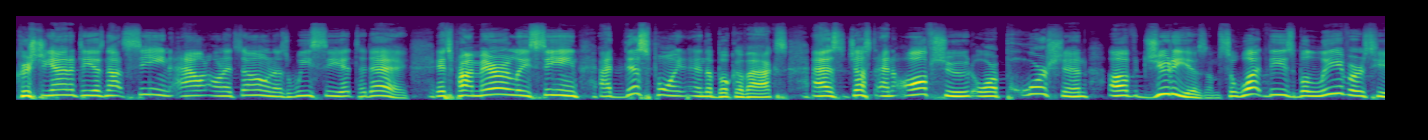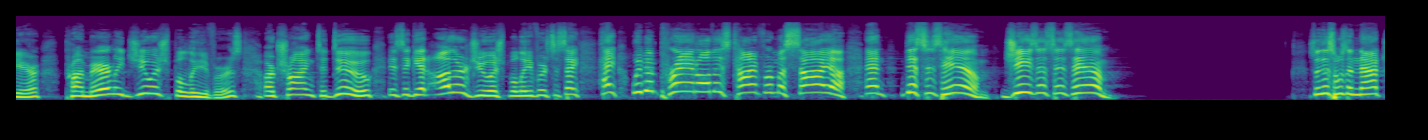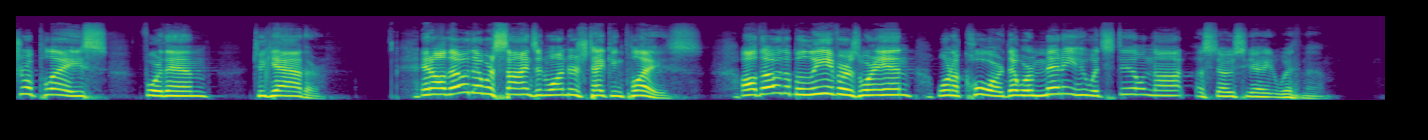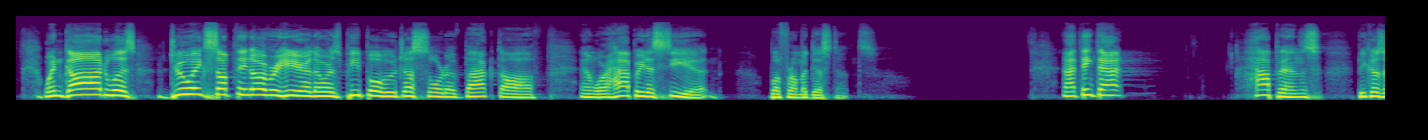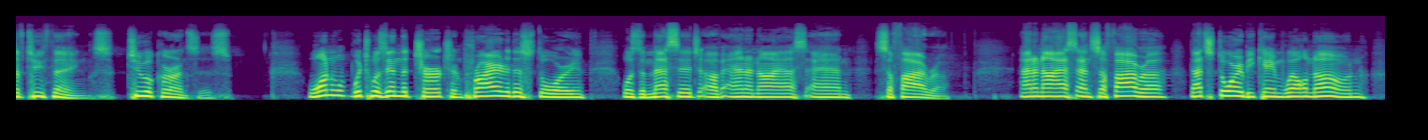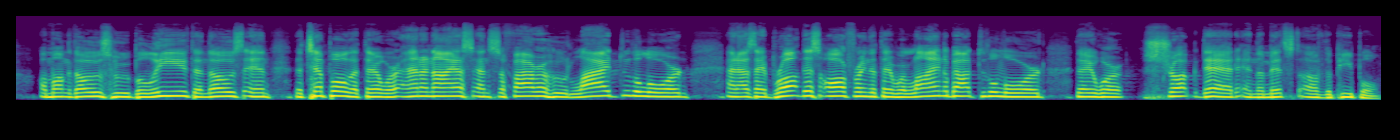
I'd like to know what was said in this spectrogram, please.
Christianity is not seen out on its own as we see it today. It's primarily seen at this point in the book of Acts as just an offshoot or a portion of Judaism. So, what these believers here, primarily Jewish believers, are trying to do is to get other Jewish believers to say, hey, we've been praying all this time for Messiah, and this is Him. Jesus is Him. So, this was a natural place for them to gather. And although there were signs and wonders taking place, Although the believers were in one accord, there were many who would still not associate with them. When God was doing something over here, there was people who just sort of backed off and were happy to see it, but from a distance. And I think that happens because of two things, two occurrences. One which was in the church, and prior to this story was the message of Ananias and Sapphira. Ananias and Sapphira, that story became well known among those who believed and those in the temple that there were Ananias and Sapphira who lied to the Lord. And as they brought this offering that they were lying about to the Lord, they were struck dead in the midst of the people.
